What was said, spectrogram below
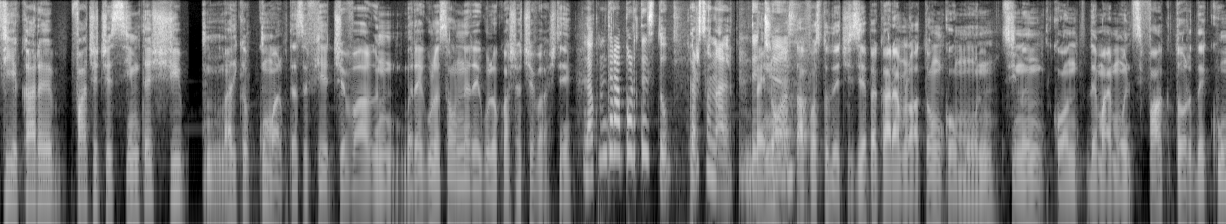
fiecare face ce simte și, adică cum ar putea să fie ceva în regulă sau în neregulă cu așa ceva, știi? Dar cum te raportezi tu, personal? De păi ce? nu, asta a fost o decizie pe care am luat-o în comun, ținând cont de mai mulți factori, de cum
